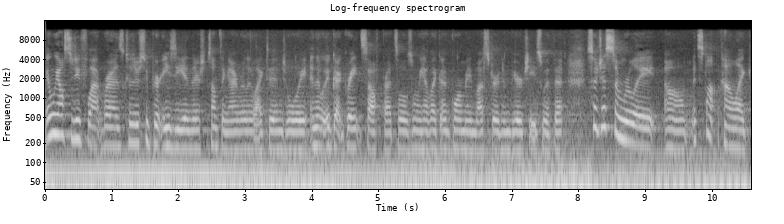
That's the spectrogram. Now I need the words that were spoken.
And we also do flatbreads because they're super easy and there's something I really like to enjoy. And then we've got great soft pretzels and we have like a gourmet mustard and beer cheese with it. So just some really, um, it's not kind of like,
